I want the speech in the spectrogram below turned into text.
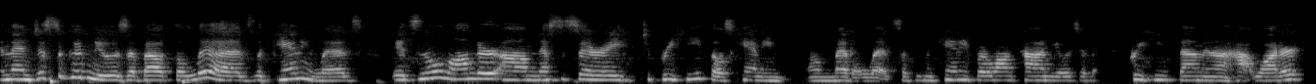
And then just the good news about the lids, the canning lids, it's no longer um, necessary to preheat those canning um, metal lids. So if you've been canning for a long time, you always have to preheat them in a hot water.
